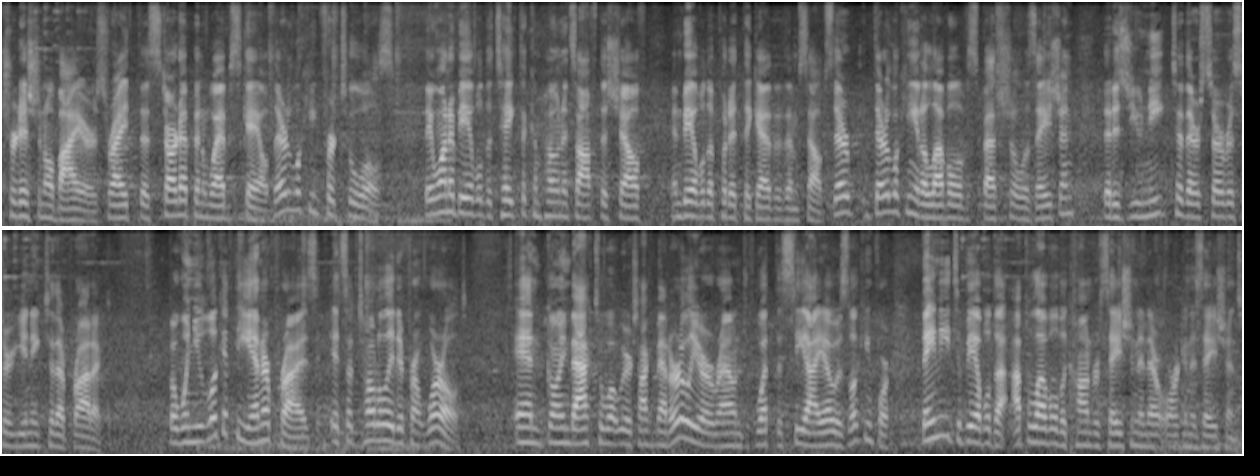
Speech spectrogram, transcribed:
traditional buyers, right? The startup and web scale, they're looking for tools. They want to be able to take the components off the shelf and be able to put it together themselves. They're, they're looking at a level of specialization that is unique to their service or unique to their product. But when you look at the enterprise, it's a totally different world. And going back to what we were talking about earlier around what the CIO is looking for, they need to be able to up-level the conversation in their organizations.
